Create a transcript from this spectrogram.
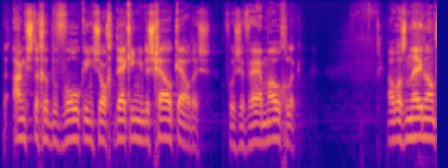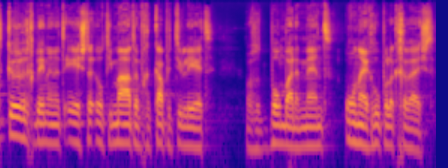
De angstige bevolking zocht dekking in de schuilkelders, voor zover mogelijk. Al was Nederland keurig binnen het eerste ultimatum gecapituleerd, was het bombardement onherroepelijk geweest.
